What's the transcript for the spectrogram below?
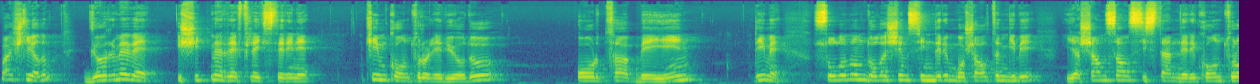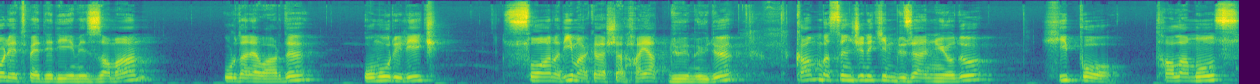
Başlayalım. Görme ve işitme reflekslerini kim kontrol ediyordu? Orta beyin, değil mi? Solunum, dolaşım, sindirim, boşaltım gibi yaşamsal sistemleri kontrol etme dediğimiz zaman burada ne vardı? Omurilik, soğanı değil mi arkadaşlar? Hayat düğümüydü. Kan basıncını kim düzenliyordu? Hipotalamus.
